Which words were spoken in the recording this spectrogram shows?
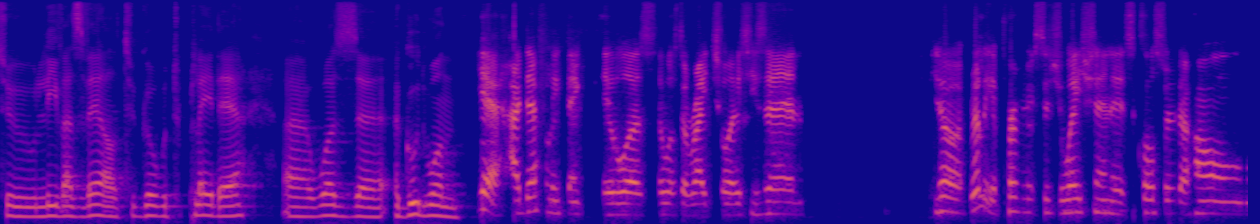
to leave Asvel to go to play there uh, was uh, a good one? Yeah, I definitely think it was it was the right choice. He's in, you know, really a perfect situation. It's closer to home.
